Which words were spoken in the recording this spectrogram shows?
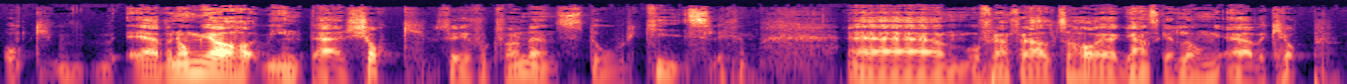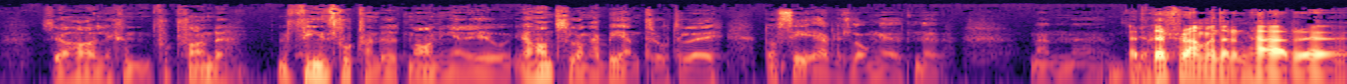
Och även om jag inte är tjock så är jag fortfarande en stor kis. Liksom. Ehm, och framförallt så har jag ganska lång överkropp. Så jag har liksom fortfarande, det finns fortfarande utmaningar i, jag har inte så långa ben tror eller ej. De ser jävligt långa ut nu. Men, eh, Är det därför du använder den här eh,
